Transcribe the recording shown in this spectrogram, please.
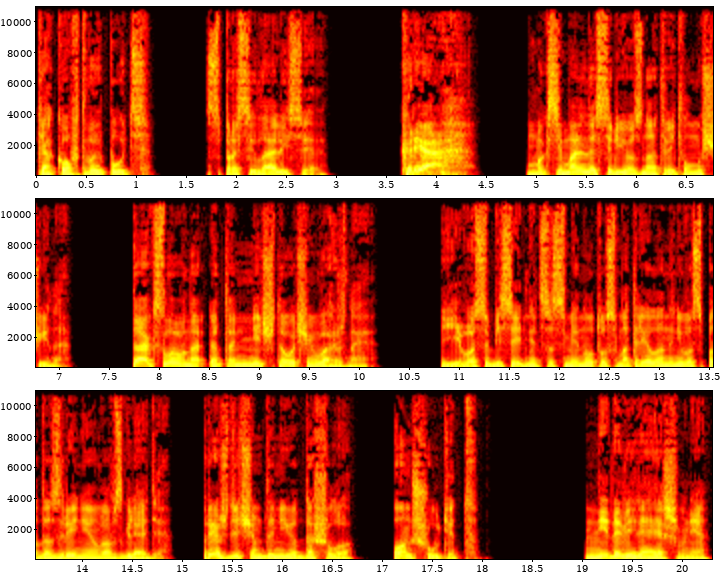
«Каков твой путь?» — спросила Алисия. «Кря!» — максимально серьезно ответил мужчина. Так, словно это нечто очень важное. Его собеседница с минуту смотрела на него с подозрением во взгляде, прежде чем до нее дошло. Он шутит. «Не доверяешь мне?»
